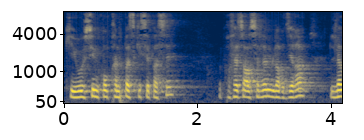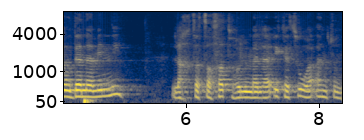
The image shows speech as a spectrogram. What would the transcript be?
qui aussi ne comprennent pas ce qui s'est passé, le professeur leur dira minni, wa antum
